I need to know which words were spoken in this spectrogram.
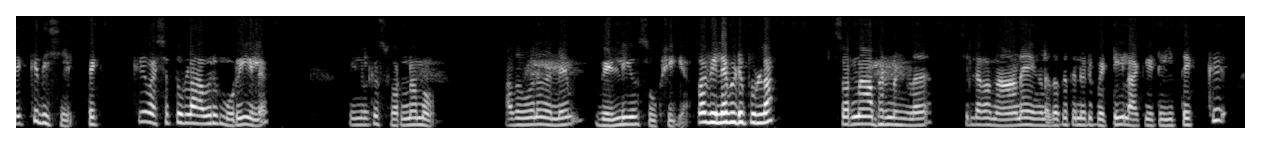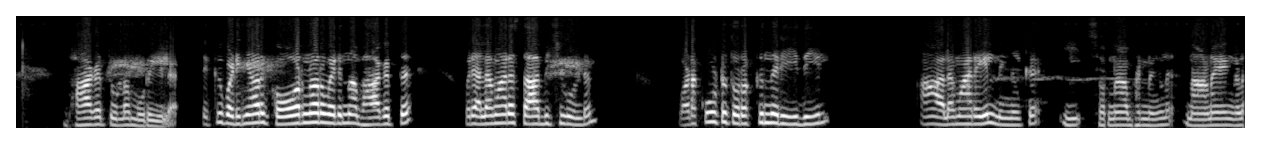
തെക്ക് ദിശയിൽ തെക്ക് വശത്തുള്ള ആ ഒരു മുറിയിൽ നിങ്ങൾക്ക് സ്വർണമോ അതുപോലെ തന്നെ വെള്ളിയോ സൂക്ഷിക്കാം. അപ്പൊ വിലപിടിപ്പുള്ള സ്വർണാഭരണങ്ങൾ ചില്ലറ നാണയങ്ങൾ ഇതൊക്കെ തന്നെ ഒരു പെട്ടിയിലാക്കിയിട്ട് ഈ തെക്ക് ഭാഗത്തുള്ള മുറിയിൽ തെക്ക് പടിഞ്ഞാറ് കോർണർ വരുന്ന ഭാഗത്ത് ഒരു അലമാര സ്ഥാപിച്ചുകൊണ്ട് വടക്കോട്ട് തുറക്കുന്ന രീതിയിൽ ആ അലമാരയിൽ നിങ്ങൾക്ക് ഈ സ്വർണാഭരണങ്ങൾ നാണയങ്ങൾ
